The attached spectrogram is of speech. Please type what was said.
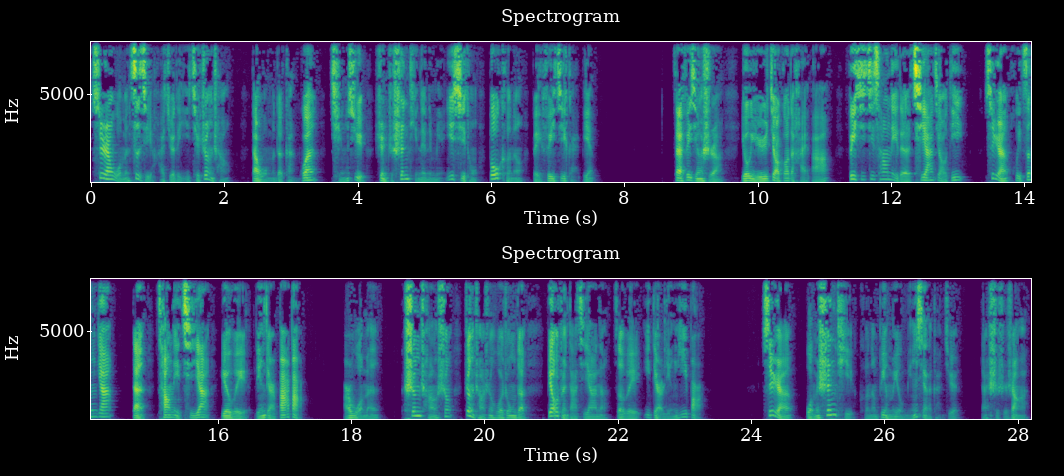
虽然我们自己还觉得一切正常，但我们的感官。情绪甚至身体内的免疫系统都可能被飞机改变。在飞行时啊，由于较高的海拔，飞机机舱内的气压较低，虽然会增压，但舱内气压约为零点八巴，而我们生常生正常生活中的标准大气压呢，则为一点零一巴。虽然我们身体可能并没有明显的感觉，但事实上啊，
